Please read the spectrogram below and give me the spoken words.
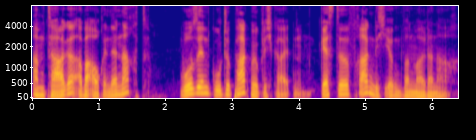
Am Tage, aber auch in der Nacht. Wo sind gute Parkmöglichkeiten? Gäste fragen dich irgendwann mal danach.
